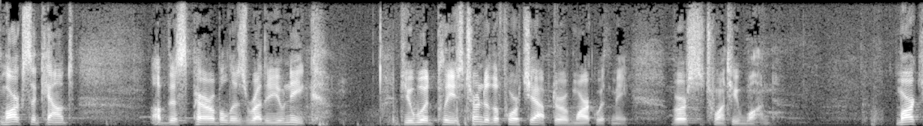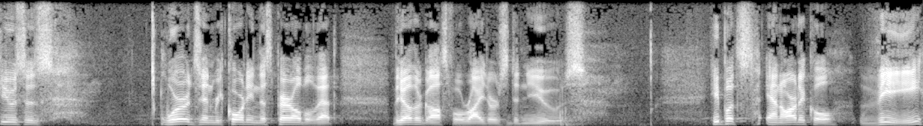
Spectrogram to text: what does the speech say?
Mark's account of this parable is rather unique. If you would, please turn to the fourth chapter of Mark with me, verse 21. Mark uses words in recording this parable that the other gospel writers didn't use. He puts an article, the,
